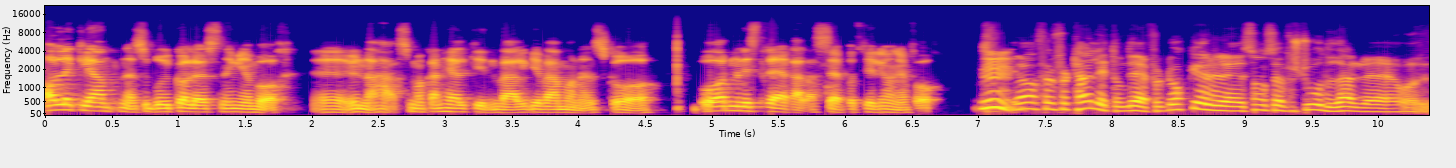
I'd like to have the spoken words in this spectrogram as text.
alle klientene som bruker løsningen vår eh, under her. Så man kan hele tiden velge hvem man ønsker å, å administrere eller se på tilgangen for. Mm. Ja, for Fortell litt om det. for dere, eh, sånn som jeg det der, eh,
